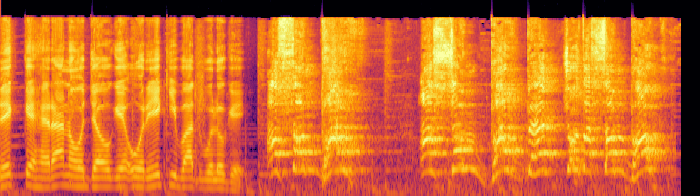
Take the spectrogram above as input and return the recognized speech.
देख के हैरान हो जाओगे और एक ही बात बोलोगे। असंभव! असंभव असंभव!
